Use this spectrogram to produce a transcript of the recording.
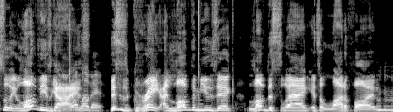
Absolutely love these guys. I love it. This is great. I love the music. Love the swag. It's a lot of fun. hmm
